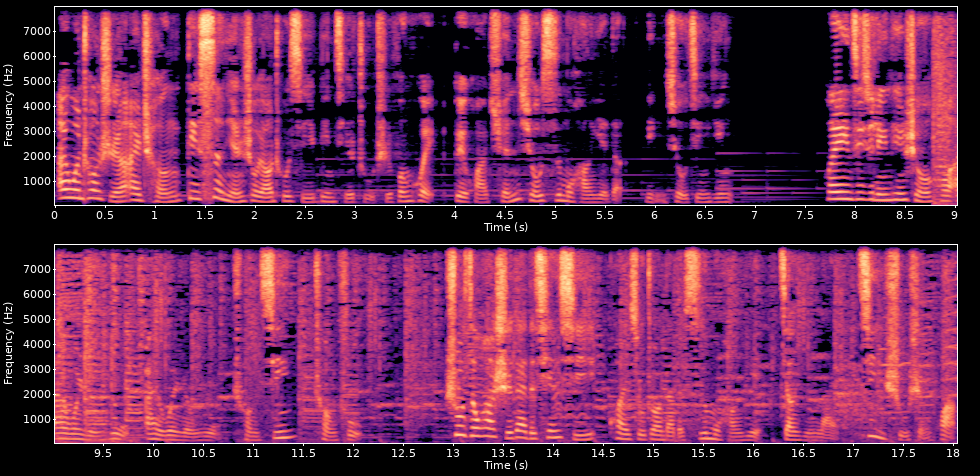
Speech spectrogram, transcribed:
爱问创始人艾诚第四年受邀出席，并且主持峰会，对话全球私募行业的领袖精英。欢迎继续聆听《守候爱问人物》，爱问人物创新创富，数字化时代的迁徙，快速壮大的私募行业将迎来技术神话。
